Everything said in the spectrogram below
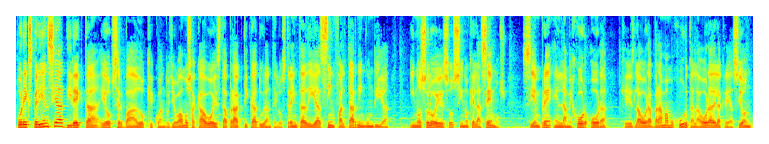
Por experiencia directa he observado que cuando llevamos a cabo esta práctica durante los 30 días sin faltar ningún día, y no solo eso, sino que la hacemos siempre en la mejor hora, que es la hora Brahma Muhurta, la hora de la creación,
